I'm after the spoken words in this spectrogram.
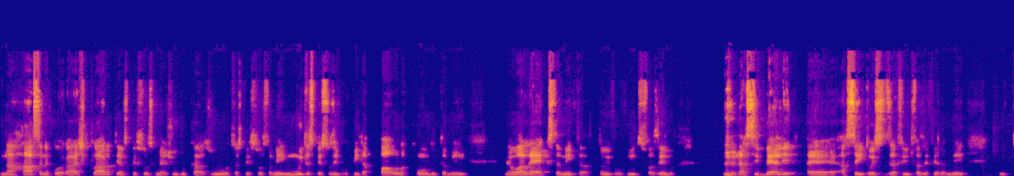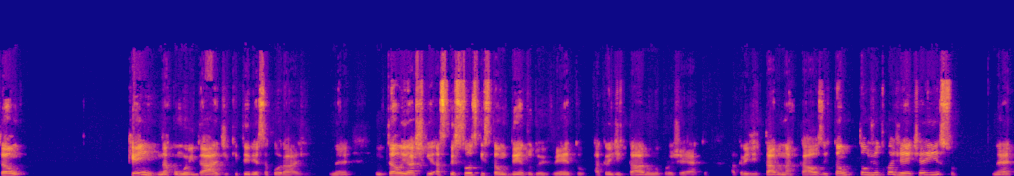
na raça e na coragem. Claro, tem as pessoas que me ajudam, o Cazu, outras pessoas também, muitas pessoas envolvidas, a Paula Condo também, né, o Alex também estão tá, envolvidos fazendo. A Cibele é, aceitou esse desafio de fazer Feira May. Então, quem na comunidade que teria essa coragem, né? Então, eu acho que as pessoas que estão dentro do evento acreditaram no projeto, acreditaram na causa e estão junto com a gente, é isso, né?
